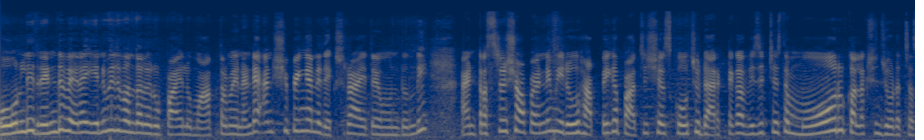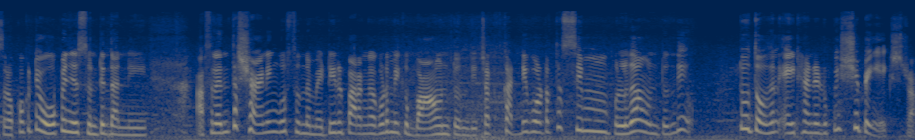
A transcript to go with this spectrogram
ఓన్లీ రెండు వేల ఎనిమిది వందల రూపాయలు మాత్రమేనండి. అండ్ షిప్పింగ్ అనేది ఎక్స్ట్రా అయితే ఉంటుంది. అండ్ ట్రస్టెడ్ షాప్ అండి. మీరు హ్యాపీగా పర్చేస్ చేసుకోవచ్చు. డైరెక్ట్గా విజిట్ చేస్తే మోర్ కలెక్షన్ చూడొచ్చు. అసలు ఒక్కొక్కటి ఓపెన్ చేస్తుంటే దాన్ని అసలు ఎంత షైనింగ్ వస్తుందో మెటీరియల్ పరంగా కూడా మీకు బాగుంటుంది. చక్క కడ్డీ బోటర్తో సింపుల్గా ఉంటుంది. Two thousand eight hundred rupees shipping extra.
